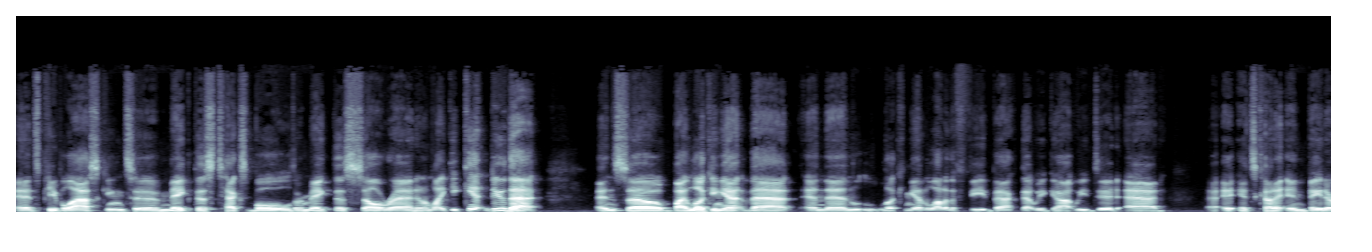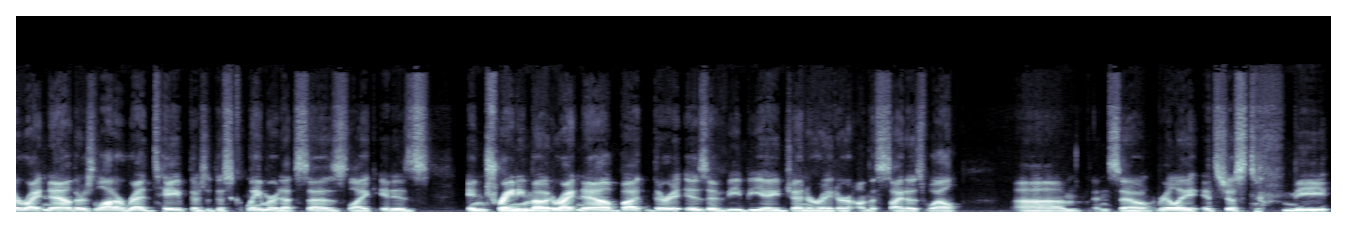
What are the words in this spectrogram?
and it's people asking to make this text bold or make this cell red and i'm like you can't do that and so by looking at that and then looking at a lot of the feedback that we got we did add it's kind of in beta right now there's a lot of red tape there's a disclaimer that says like it is in training mode right now but there is a vba generator on the site as well um, and so really it's just me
